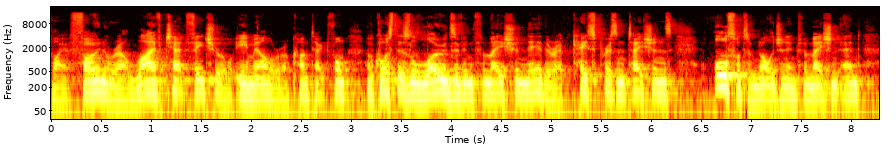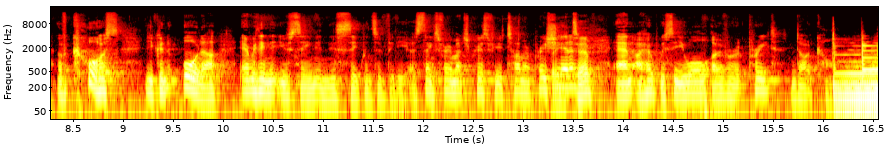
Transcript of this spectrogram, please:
via phone or our live chat feature or email or our contact form. Of course, there's loads of information there. There are case presentations, all sorts of knowledge and information. And of course, you can order everything that you've seen in this sequence of videos. Thanks very much, Chris, for your time. I appreciate Thank it. Tim. And I hope we see you all over at Preat.com.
